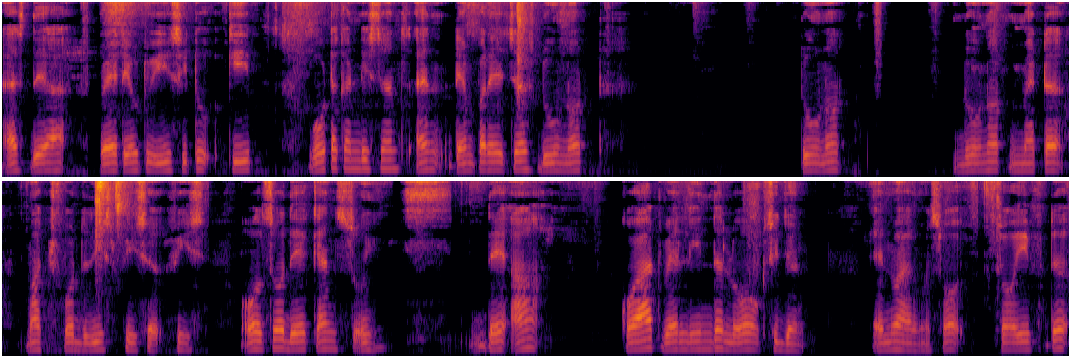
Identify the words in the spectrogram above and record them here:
as they are relatively easy to keep. Water conditions and temperatures do not do not do not matter much for these fish. Also, they can swim. They are quite well in the low oxygen environment. So, so if the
